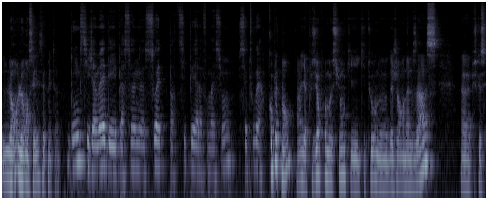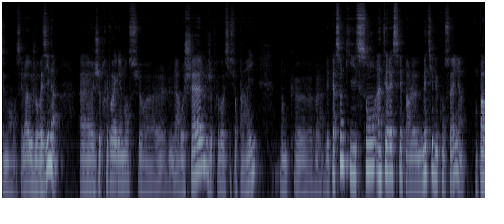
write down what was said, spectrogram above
leur, leur, enseigner cette méthode. Donc si jamais des personnes souhaitent participer à la formation, c'est ouvert Complètement. Hein. il y a plusieurs promotions qui, qui, tournent déjà en Alsace. puisque c'est c'est là où je réside. je prévois également sur La Rochelle, je prévois aussi sur Paris. Donc voilà, les personnes qui sont intéressées par le métier du conseil n'ont pas,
